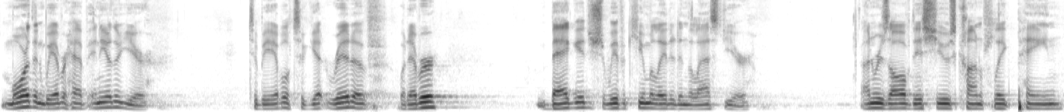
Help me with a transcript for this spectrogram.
more than we ever have any other year, to be able to get rid of whatever baggage we've accumulated in the last year unresolved issues, conflict, pain,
